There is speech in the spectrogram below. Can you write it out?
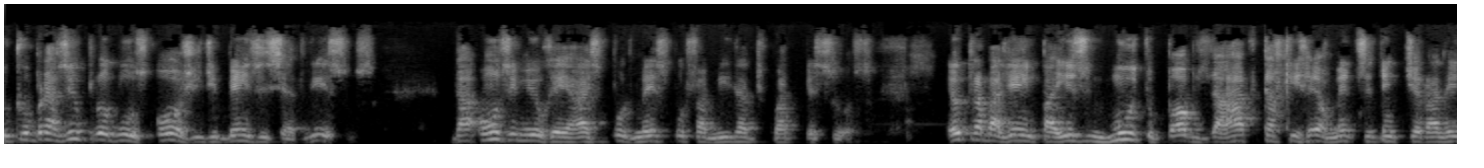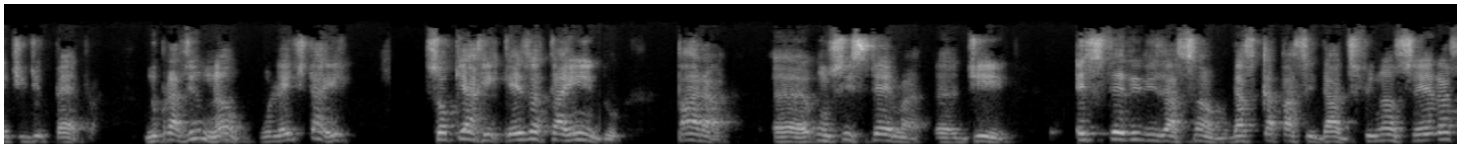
O que o Brasil produz hoje de bens e serviços dá 11 mil reais por mês por família de quatro pessoas. Eu trabalhei em países muito pobres da África que realmente você tem que tirar leite de pedra. No Brasil, não, o leite está aí. Só que a riqueza está indo para eh, um sistema eh, de esterilização das capacidades financeiras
